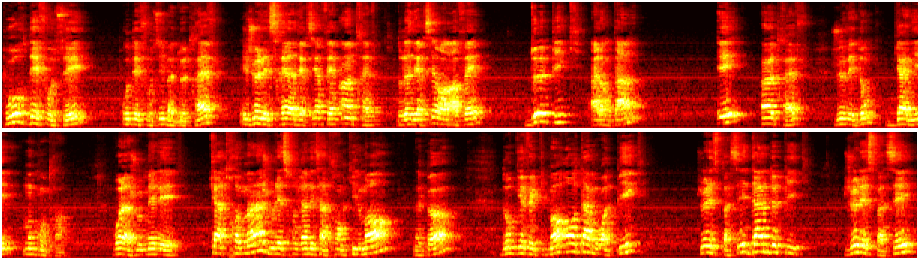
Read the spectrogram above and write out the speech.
pour défausser, pour défausser bah, deux trèfles et je laisserai l'adversaire faire un trèfle. Donc l'adversaire aura fait deux piques à l'entame et un trèfle. Je vais donc gagner mon contrat. Voilà, je vous mets les quatre mains, je vous laisse regarder ça tranquillement. D'accord? Donc effectivement, entame roi de pique, je laisse passer, dame de pique, je laisse passer,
